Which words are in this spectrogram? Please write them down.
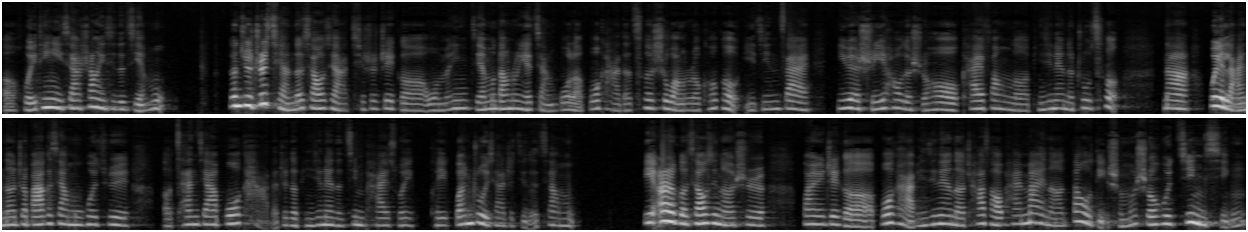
呃回听一下上一期的节目。根据之前的消息啊，其实这个我们节目当中也讲过了，波卡的测试网 Rococo 已经在一月十一号的时候开放了平行链的注册。那未来呢，这八个项目会去呃参加波卡的这个平行链的竞拍，所以可以关注一下这几个项目。第二个消息呢是。关于这个波卡平行链的插槽拍卖呢，到底什么时候会进行？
